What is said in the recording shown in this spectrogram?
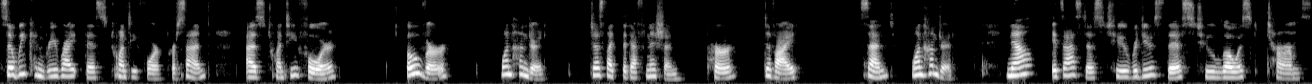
So we can rewrite this 24% as 24 over 100, just like the definition, per, divide, cent, 100. Now it's asked us to reduce this to lowest terms.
